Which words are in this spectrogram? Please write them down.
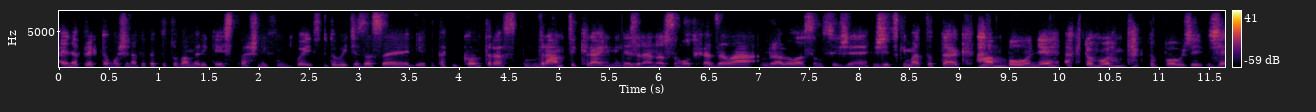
aj napriek tomu, že napríklad tuto v Amerike je strašný food waste. Tu vidíte zase, je to taký kontrast v rámci krajiny. Dnes ráno som odchádzala, vravela som si, že vždycky ma to tak humblne, ak to môžem takto použiť, že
